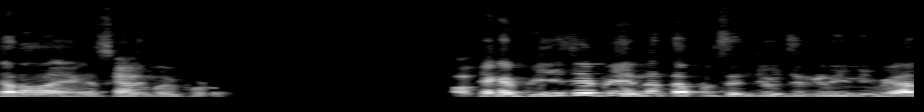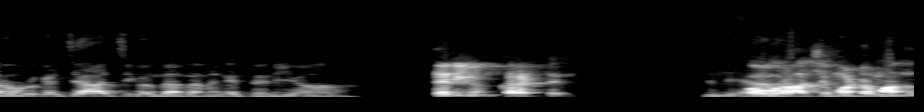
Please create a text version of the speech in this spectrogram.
ஜனநாயகம் செழுமைப்படும். ஏங்க பிஜேபி என்ன தப்பு செஞ்சு வச்சிருக்குன்னு இனி வேற ஒரு கட்சி ஆட்சிக்கு வந்தா தானங்க தெரியும்? தெரியும் கரெக்ட் இல்லையா? ஒவ்வொரு ஆட்சி மாற்றம் அது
